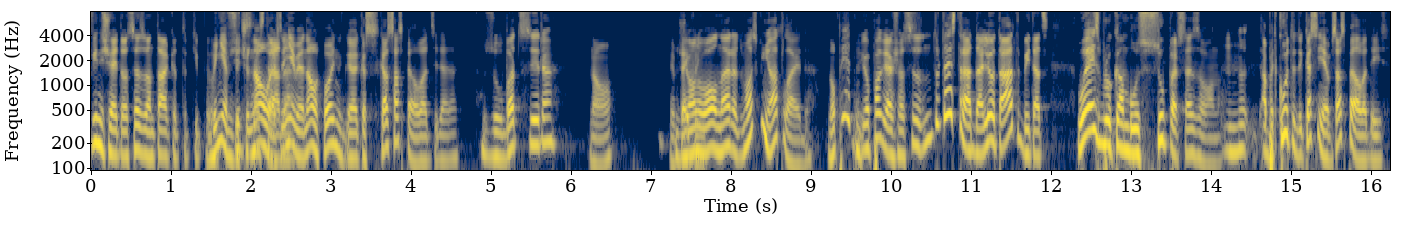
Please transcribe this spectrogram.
finišēja to sezonu tā, ka tur ķipa, Viņiem taču nav, vairs, viņiem jau nav poņi, kas, kas saspēlē vajadzīgi. Zubats ir. Nav. Džonu Volu neredz. Mums viņu atlaida. Nopietni. Jo pagājušā sezonā nu, tur nestrādā ļoti ātri. Bija tāds, Westbrookam būs super sezona. Nu, a, bet ko tad, kas viņiem saspēlē vadīs?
